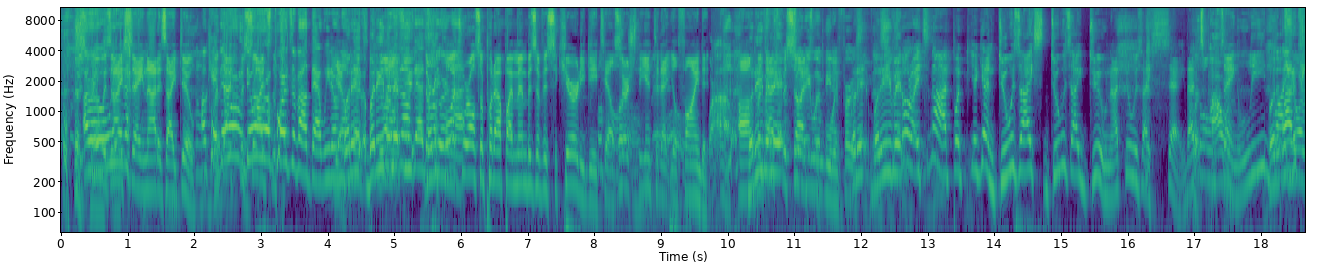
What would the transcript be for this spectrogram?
Just All right, do well, as I need to- say, not as I do. okay, But there that's were, there were besides the- reports about that. We don't Yeah. know. But if that's, but even don't if know you- that's the true or reports not. were also put out by members of his security detail. Search the internet, you'll find it. Wow. Um, But but, even that's if- besides So they the wouldn't be the point. first. But, it, but even No, no, it's not. But again, do as I s- do as I do, not do as I say. That's But all power. I'm saying. Lead But by a lot of your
